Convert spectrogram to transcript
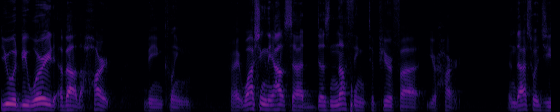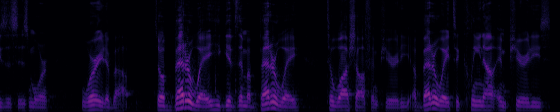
you would be worried about the heart being clean. Right? Washing the outside does nothing to purify your heart. And that's what Jesus is more worried about. So, a better way, he gives them a better way to wash off impurity. A better way to clean out impurities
